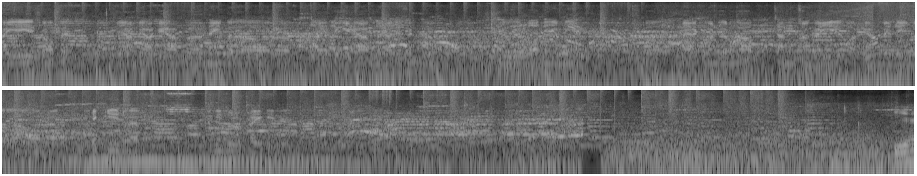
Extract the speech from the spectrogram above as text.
आइए, ये शॉप है। टिक्की जो है कभी ज़रूर ट्राई कीजिए ये है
